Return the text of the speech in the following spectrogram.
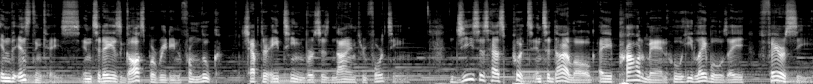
In the instant case, in today's gospel reading from Luke chapter 18, verses 9 through 14, Jesus has put into dialogue a proud man who he labels a Pharisee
